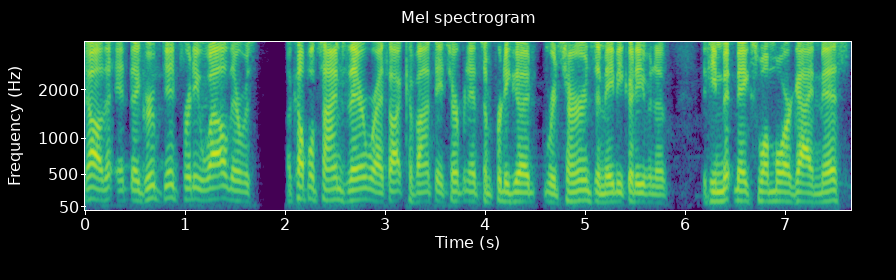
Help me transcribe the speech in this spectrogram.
no, the, the group did pretty well. There was a couple times there where I thought KaVontae Turpin had some pretty good returns and maybe could even have, if he makes one more guy miss,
